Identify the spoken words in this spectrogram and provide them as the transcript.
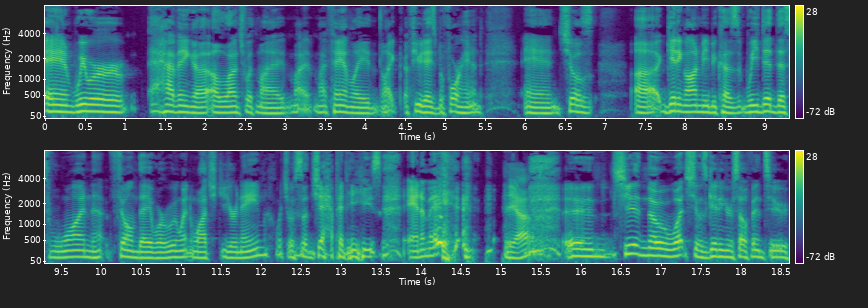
And we were having a, a lunch with my my my family like a few days beforehand, and she was uh, getting on me because we did this one film day where we went and watched Your Name, which was a Japanese anime. Yeah. and she didn't know what she was getting herself into.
